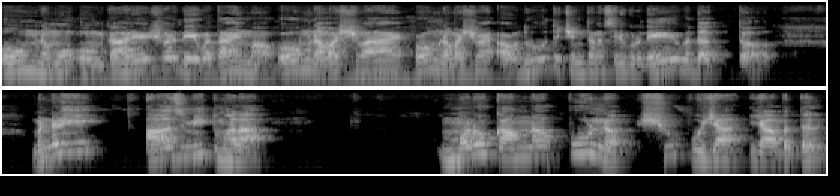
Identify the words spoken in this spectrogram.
ओम नमो ओंकारेश्वर देवताय नमः। ओम नम शिवाय ओम नम शिवाय अवधूत चिंतन श्री गुरुदेव दत्त। मंडळी आज मी तुम्हाला मनोकामना पूर्ण शिवपूजा याबद्दल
